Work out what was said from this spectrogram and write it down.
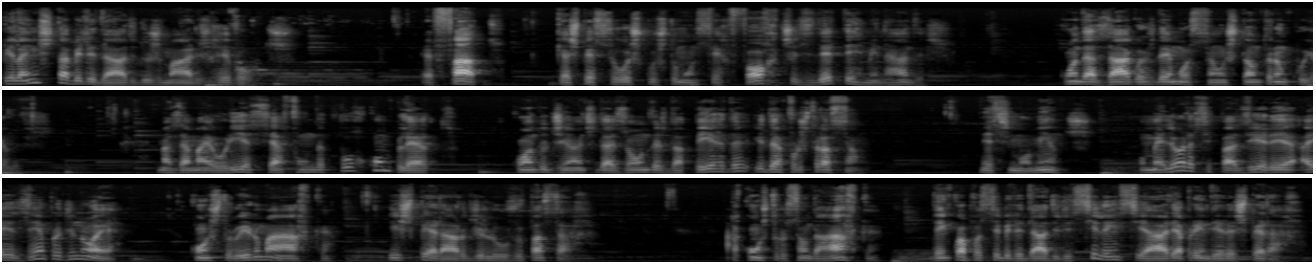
pela instabilidade dos mares revoltos. É fato que as pessoas costumam ser fortes e determinadas quando as águas da emoção estão tranquilas, mas a maioria se afunda por completo quando diante das ondas da perda e da frustração. Nesses momentos, o melhor a se fazer é, a exemplo de Noé, construir uma arca e esperar o dilúvio passar. A construção da arca vem com a possibilidade de silenciar e aprender a esperar.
